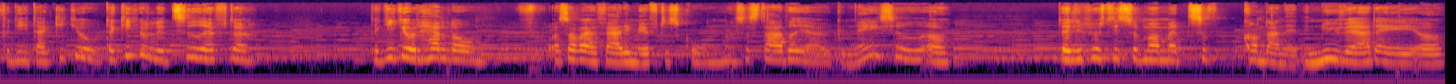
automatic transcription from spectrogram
fordi der gik, jo, der gik jo lidt tid efter... Der gik jo et halvt år, og så var jeg færdig med efterskolen. Og så startede jeg jo gymnasiet, og det var lige pludselig som om, at så kom der en, en ny hverdag, og,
